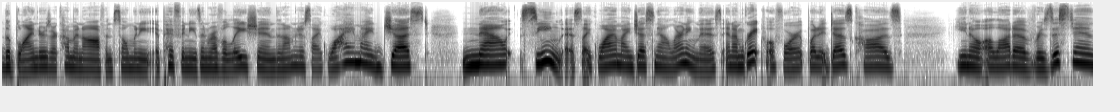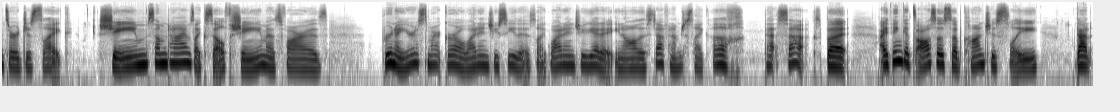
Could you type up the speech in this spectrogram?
the blinders are coming off and so many epiphanies and revelations. And I'm just like, why am I just now seeing this? Like, why am I just now learning this? And I'm grateful for it, but it does cause, you know, a lot of resistance or just like shame sometimes, like self shame as far as. Bruna, you're a smart girl. Why didn't you see this? Like, why didn't you get it? You know, all this stuff. And I'm just like, ugh, that sucks. But I think it's also subconsciously that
